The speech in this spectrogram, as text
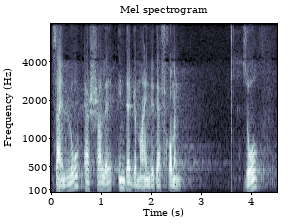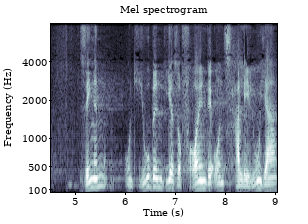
Sein Lob erschalle in der Gemeinde der Frommen. So singen und jubeln wir, so freuen wir uns, Halleluja,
